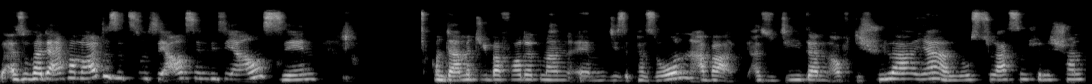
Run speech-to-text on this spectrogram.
Also weil da einfach Leute sitzen und sie aussehen, wie sie aussehen. Und damit überfordert man ähm, diese Personen, aber also die dann auf die Schüler ja loszulassen, finde ich schon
